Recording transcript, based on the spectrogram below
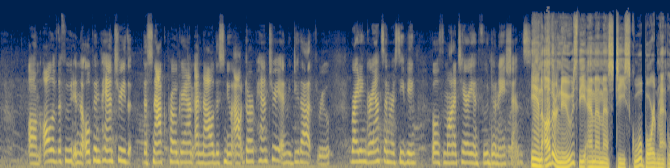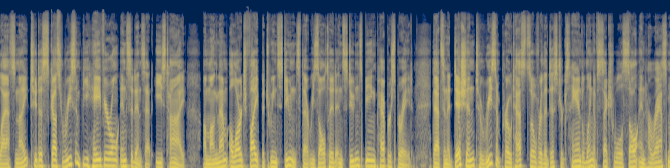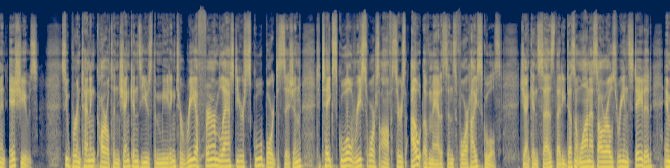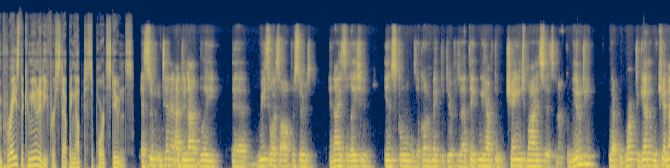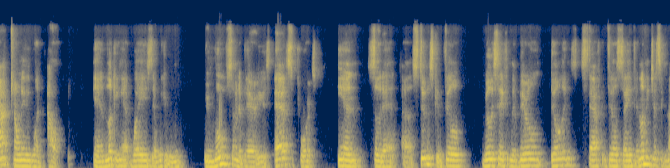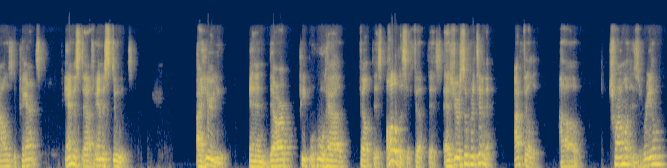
um, all of the food in the open pantry, the, the snack program, and now this new outdoor pantry. And we do that through writing grants and receiving both monetary and food donations. In other news, the MMSD school board met last night to discuss recent behavioral incidents at East High. Among them, a large fight between students that resulted in students being pepper sprayed. That's in addition to recent protests over the district's handling of sexual assault and harassment issues. Superintendent Carlton Jenkins used the meeting to reaffirm last year's school board decision to take school resource officers out of Madison's four high schools. Jenkins says that he doesn't want SROs reinstated and praised the community for stepping up to support students. As superintendent, I do not believe that resource officers in isolation in schools are going to make the difference. I think we have to change mindsets in our community. We have to work together. We cannot count anyone out. And looking at ways that we can remove some of the barriers, add supports in so that uh, students can feel really safe in their build, buildings, staff can feel safe. And let me just acknowledge the parents and the staff and the students. I hear you. And there are people who have felt this. All of us have felt this. As your superintendent, I feel it. Uh, trauma is real.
